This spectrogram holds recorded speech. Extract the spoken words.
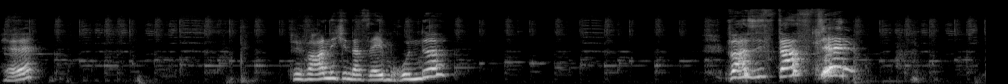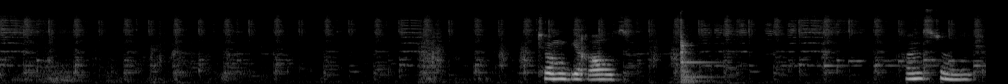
Hä? Wir waren nicht in derselben Runde? Was ist das denn? Tom, geh raus. Kannst du nicht.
